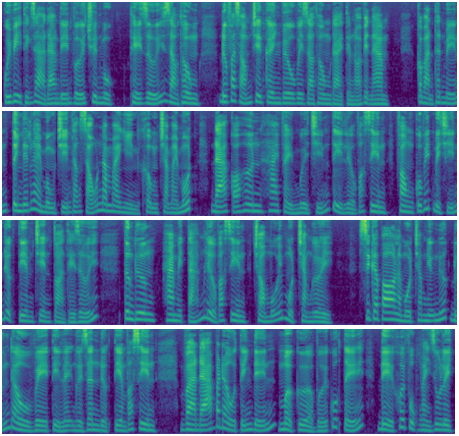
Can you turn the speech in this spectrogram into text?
Quý vị thính giả đang đến với chuyên mục Thế giới giao thông được phát sóng trên kênh VOV Giao thông Đài Tiếng Nói Việt Nam. Các bạn thân mến, tính đến ngày 9 tháng 6 năm 2021, đã có hơn 2,19 tỷ liều vaccine phòng COVID-19 được tiêm trên toàn thế giới, tương đương 28 liều vaccine cho mỗi 100 người. Singapore là một trong những nước đứng đầu về tỷ lệ người dân được tiêm vaccine và đã bắt đầu tính đến mở cửa với quốc tế để khôi phục ngành du lịch,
